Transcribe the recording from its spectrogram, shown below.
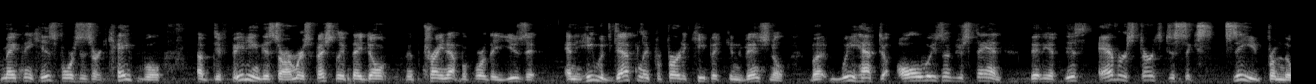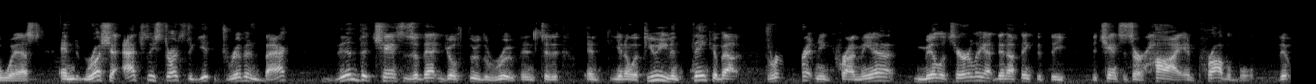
may think his forces are capable of defeating this armor, especially if they don't train up before they use it. And he would definitely prefer to keep it conventional. But we have to always understand that if this ever starts to succeed from the West and Russia actually starts to get driven back, then the chances of that go through the roof. And to and you know, if you even think about threatening Crimea militarily, then I think that the the chances are high and probable that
